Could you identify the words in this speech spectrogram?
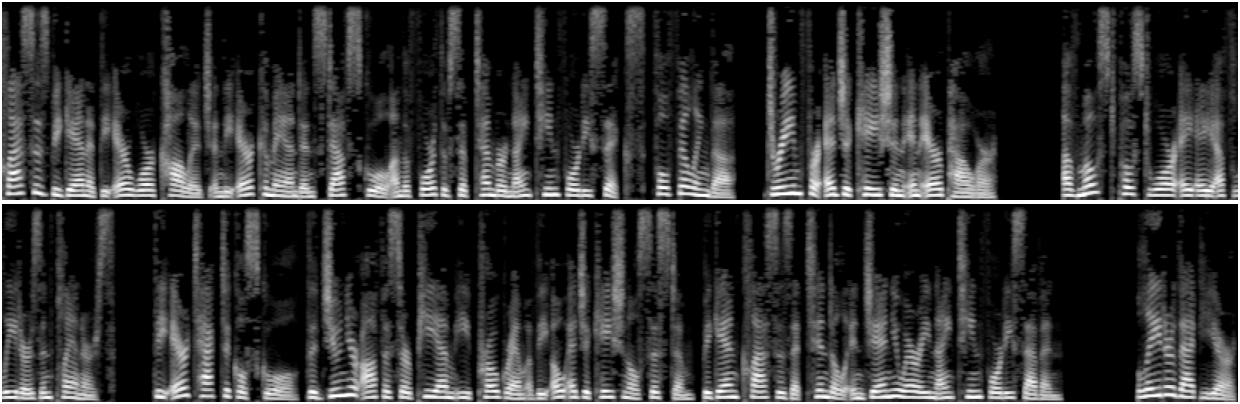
Classes began at the Air War College and the Air Command and Staff School on 4 September 1946, fulfilling the dream for education in airpower of most post-war AAF leaders and planners. The Air Tactical School, the junior officer PME program of the AU educational system, began classes at Tyndall in January 1947. Later that year,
